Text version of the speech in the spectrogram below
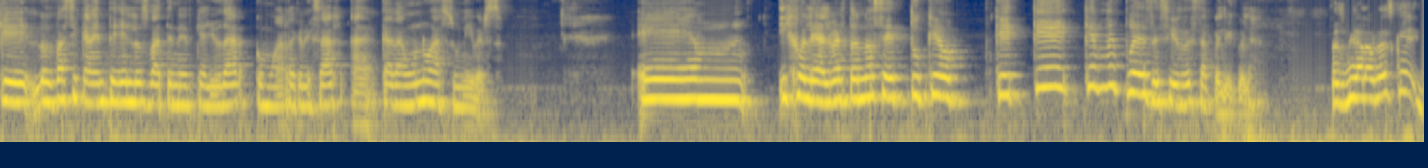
que los, básicamente él los va a tener que ayudar como a regresar a cada uno a su universo. Em, híjole, Alberto, no sé, ¿tú qué, qué, qué, qué me puedes decir de esta película? Pues mira, la verdad es que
